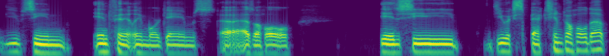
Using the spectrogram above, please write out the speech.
you've seen infinitely more games uh, as a whole. Is he? Do you expect him to hold up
